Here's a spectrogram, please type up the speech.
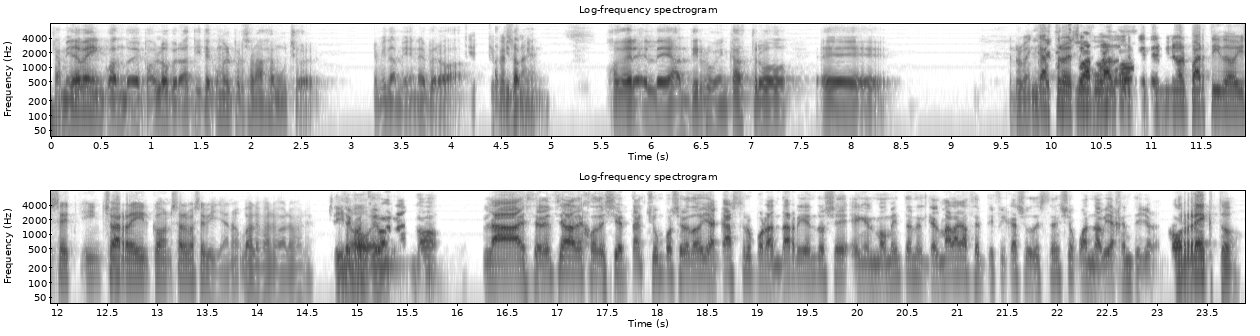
Que a mí de vez en cuando, eh, Pablo, pero a ti te come el personaje mucho, eh. Y a mí también, eh, pero a, ti también. Joder, el de anti Rubén Castro. eh, Rubén Dice Castro es el jugador Barranco- que terminó el partido y se hinchó a reír con Salva Sevilla, ¿no? Vale, vale, vale, vale. sí, no, Barranco, la excelencia la dejo desierta. El chumbo se lo doy a Castro por andar riéndose en el momento en el que el Málaga certifica su descenso cuando había gente llorando. Correcto,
